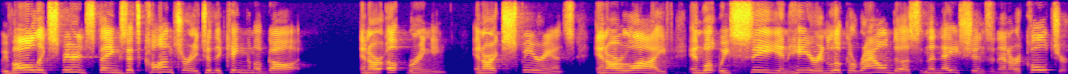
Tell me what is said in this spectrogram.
We've all experienced things that's contrary to the kingdom of God in our upbringing, in our experience, in our life, in what we see and hear and look around us in the nations and in our culture.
